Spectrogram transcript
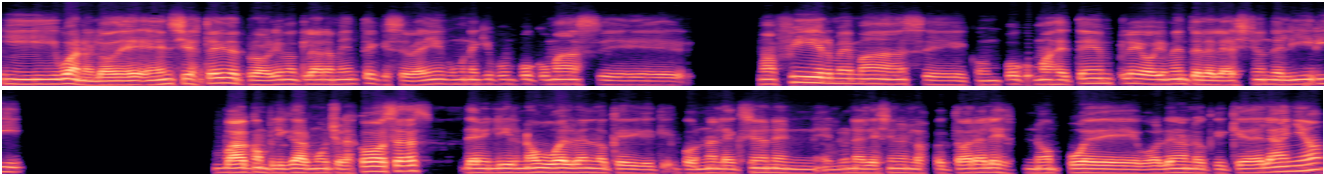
Y bueno, lo de NC State, el problema claramente que se veía como un equipo un poco más eh, más firme, más, eh, con un poco más de temple. Obviamente la lesión de Liri va a complicar mucho las cosas. Devin Leary no vuelve en lo que, por una lesión en, una lesión en los pectorales, no puede volver en lo que queda del año.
